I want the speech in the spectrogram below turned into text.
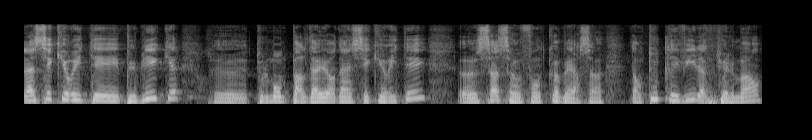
la sécurité publique, euh, tout le monde parle d'ailleurs d'insécurité. euh, ça, c'est un fonds de commerce. hein. Dans toutes les villes actuellement,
